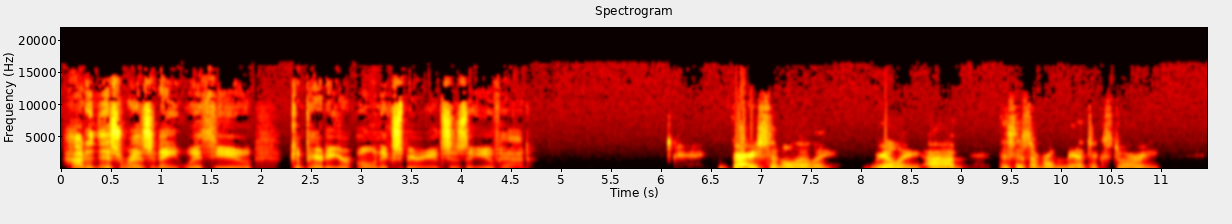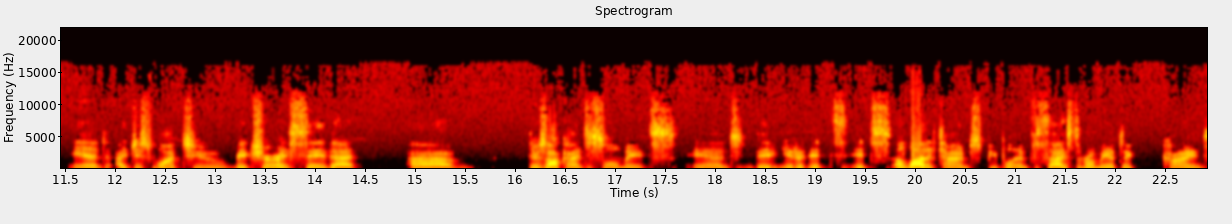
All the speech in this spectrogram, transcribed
how did this resonate with you compared to your own experiences that you've had? Very similarly, really. Um, this is a romantic story, and I just want to make sure I say that um, there's all kinds of soulmates and they you know it's it's a lot of times people emphasize the romantic kind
